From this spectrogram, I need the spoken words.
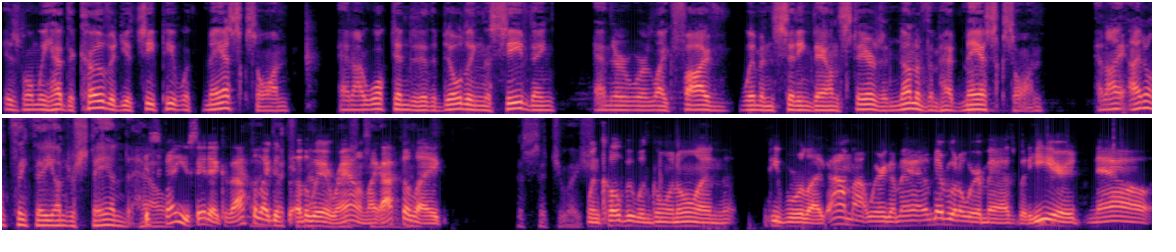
is when we had the COVID, you'd see people with masks on, and I walked into the building this evening, and there were like five women sitting downstairs, and none of them had masks on. And I, I don't think they understand how It's funny you say that because I feel uh, like it's the other way detrimental it is around. Like I feel like the situation. when COVID was going on, people were like, "I'm not wearing a mask. I'm never going to wear a mask." But here now,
